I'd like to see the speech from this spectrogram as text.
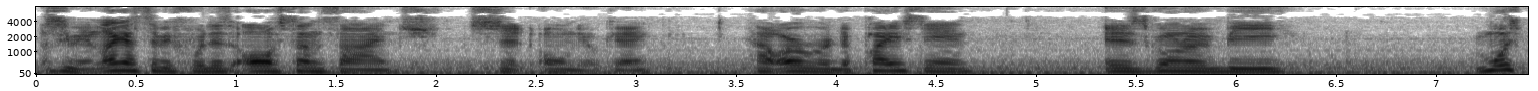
Excuse me. Like I said before, this all sun sign sh shit only. Okay. However, the Piscean is going to be most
